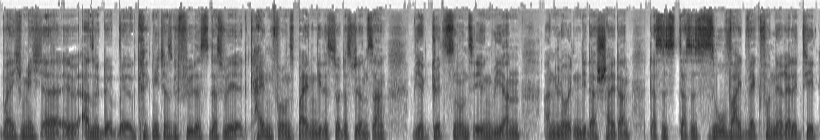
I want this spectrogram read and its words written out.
weil ich mich, äh, also äh, krieg nicht das Gefühl, dass, dass wir keinen von uns beiden geht es so, dass wir uns sagen, wir götzen uns irgendwie an an Leuten, die da scheitern. Das ist, das ist so weit weg von der Realität.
